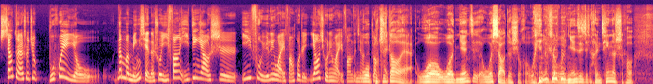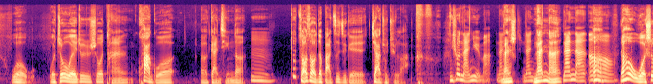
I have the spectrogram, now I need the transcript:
相对来说就不会有那么明显的说一方一定要是依附于另外一方或者要求另外一方的这样的我不知道哎，我我年纪我小的时候，我应该是我年纪很轻的时候，我我周围就是说谈跨国呃感情的，嗯，都早早的把自己给嫁出去了，你说男女嘛，男男男男男，男男啊哦，然后我是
